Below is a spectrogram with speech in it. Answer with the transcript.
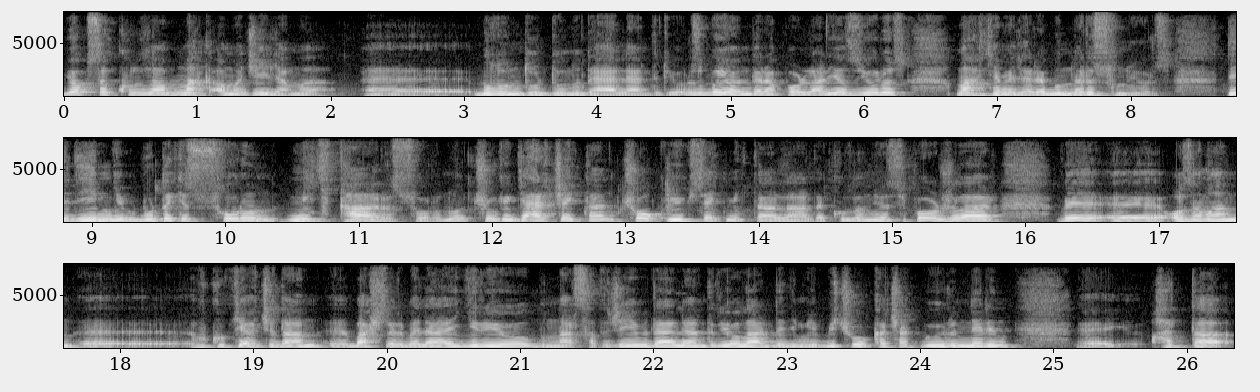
yoksa kullanmak amacıyla mı e, bulundurduğunu değerlendiriyoruz. Bu yönde raporlar yazıyoruz. Mahkemelere bunları sunuyoruz. Dediğim gibi buradaki sorun miktar sorunu. Çünkü gerçekten çok yüksek miktarlarda kullanıyor sporcular ve e, o zaman e, hukuki açıdan e, başları belaya giriyor. Bunlar satıcıyı değerlendiriyorlar. Dediğim gibi birçoğu kaçak bu ürünlerin e, hatta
